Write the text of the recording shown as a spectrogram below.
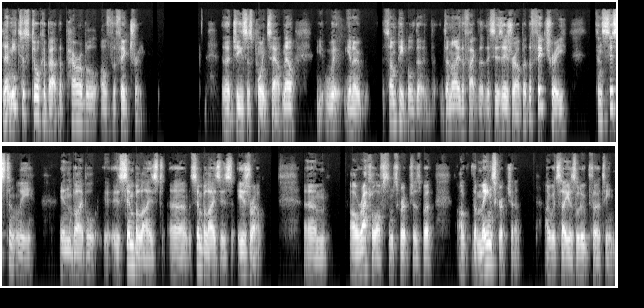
let me just talk about the parable of the fig tree that Jesus points out. Now, we, you know, some people deny the fact that this is Israel, but the fig tree consistently in the Bible is symbolized uh, symbolizes Israel. Um, I'll rattle off some scriptures, but I'll, the main scripture I would say is Luke 13,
